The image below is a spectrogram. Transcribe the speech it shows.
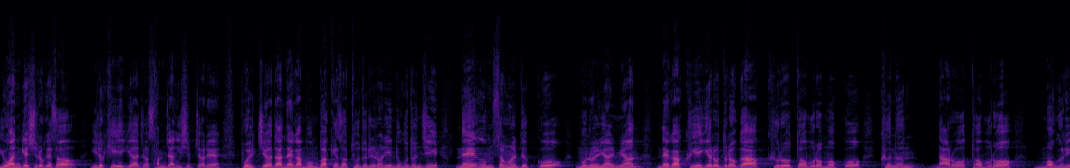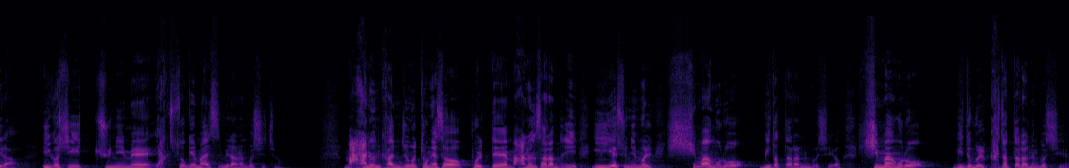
요한계시록에서 이렇게 얘기하죠. 3장 20절에 볼지어다 내가 문 밖에서 두드리노니 누구든지 내 음성을 듣고 문을 열면 내가 그에게로 들어가 그로 더불어 먹고 그는 나로 더불어 먹으리라. 이것이 주님의 약속의 말씀이라는 것이죠. 많은 간증을 통해서 볼 때 많은 사람들이 이 예수님을 희망으로 믿었다라는 것이에요. 희망으로 믿음을 가졌다라는 것이에요.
